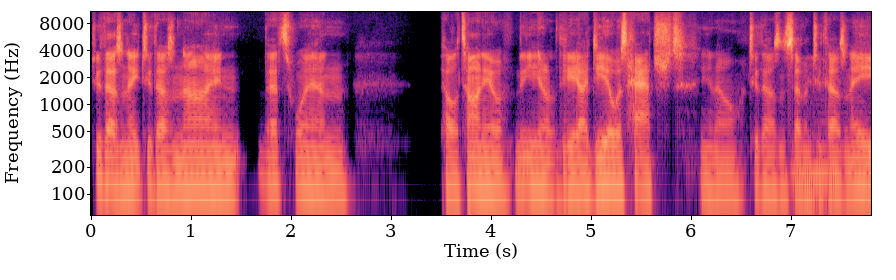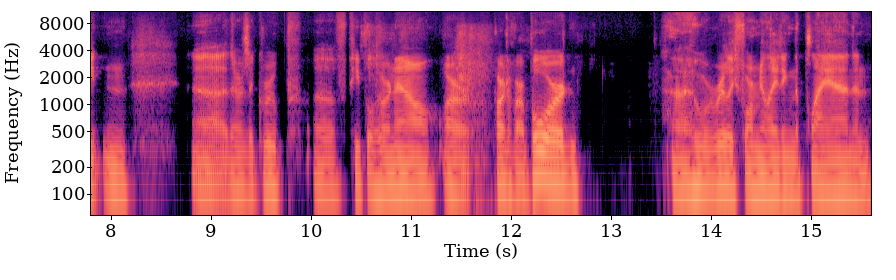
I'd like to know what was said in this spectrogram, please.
2008 2009 that's when pelotonia you know the idea was hatched you know 2007 mm-hmm. 2008 and uh, there was a group of people who are now are part of our board uh, who were really formulating the plan and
